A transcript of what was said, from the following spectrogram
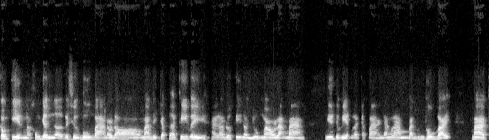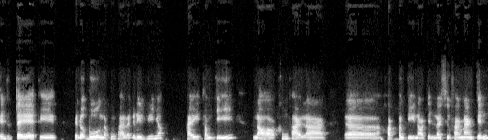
câu chuyện nó không dừng ở cái sự buông bã nào đó mang tính chất là thi vì hay là đôi khi nó nhuộm màu lãng mạn như cái việc là các bạn đang làm bánh trung thu vậy. Mà trên thực tế thì cái nỗi buồn nó không phải là cái điều duy nhất hay thậm chí nó không phải là uh, hoặc thậm chí nó chính là sự phàn nàn chính.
